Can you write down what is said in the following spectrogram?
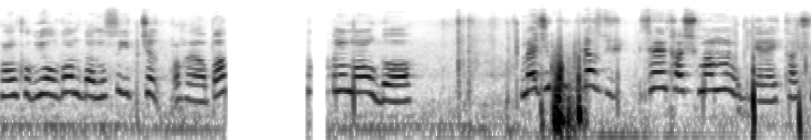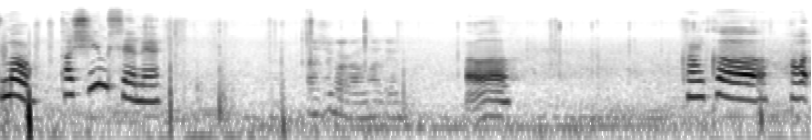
Kanka bu yoldan da nasıl gideceğiz? Ya bak ne oldu? Mecbur biraz seni taşımam gerek. Taşımam. Taşıyayım seni? Taşı bakalım hadi. Aa. Kanka ha,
